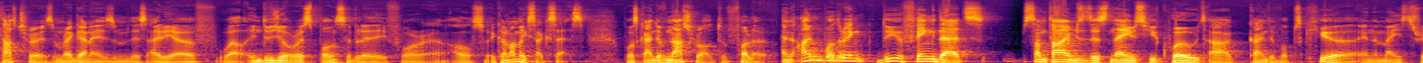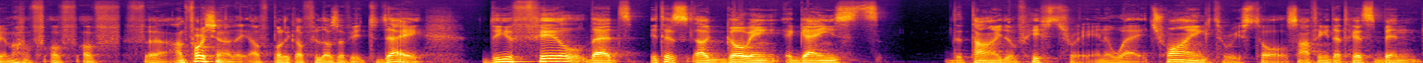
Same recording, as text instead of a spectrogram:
Thatcherism, Reaganism, this idea of well individual responsibility for uh, also economic success, was kind of natural to follow. And I'm wondering, do you think that sometimes these names you quote are kind of obscure in the mainstream of, of, of uh, unfortunately, of political philosophy today. Do you feel that it is uh, going against the tide of history in a way, trying to restore something that has been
